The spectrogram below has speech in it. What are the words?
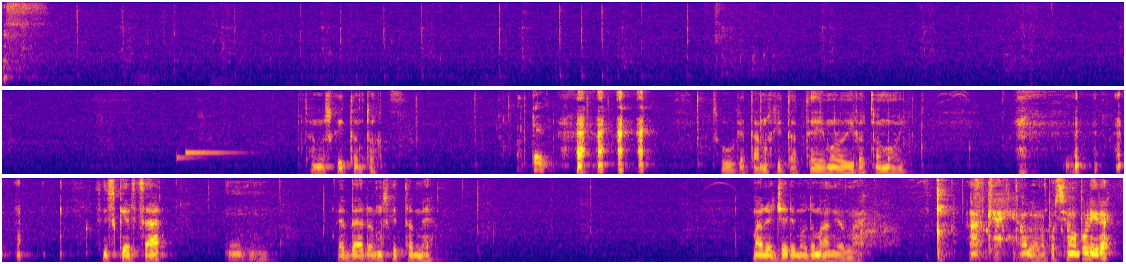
T'hanno scritto Anto? A te? Su che t'hanno scritto a te, me lo dico a tua moglie. si scherza, eh? Mm-hmm. È vero, hanno scritto a me. Ma leggeremo domani ormai. Ok, allora possiamo pulire?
